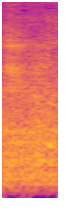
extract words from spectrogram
Yeah.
